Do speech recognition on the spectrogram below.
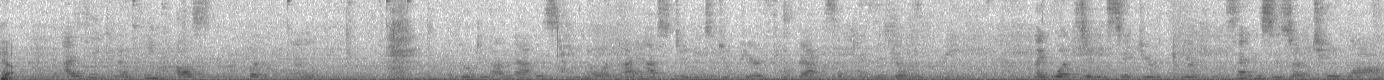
Yeah. I think, I think also, what, um, building on that is, you know, when I have students do peer feedback, sometimes they don't agree. Like one student said, your, your sentences are too long.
